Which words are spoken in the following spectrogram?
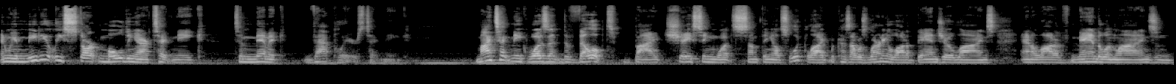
And we immediately start molding our technique to mimic that player's technique. My technique wasn't developed by chasing what something else looked like because I was learning a lot of banjo lines and a lot of mandolin lines and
